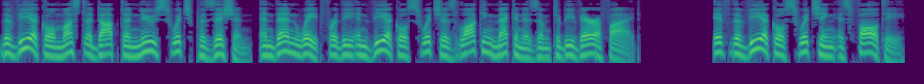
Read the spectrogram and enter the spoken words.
The vehicle must adopt a new switch position, and then wait for the in-vehicle switch's locking mechanism to be verified. If the vehicle switching is faulty,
